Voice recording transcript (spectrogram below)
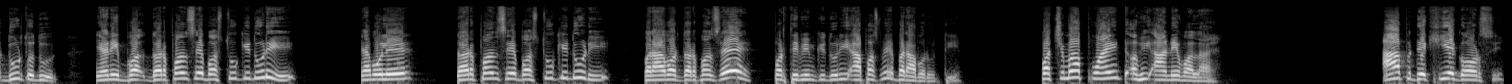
दूर तो दूर। यानी दर्पण से वस्तु की दूरी, क्या बोले? दर्पण से वस्तु की दूरी बराबर दर्पण से प्रतिबिंब की दूरी आपस में बराबर होती है। पचवा पॉइंट अभी आने वाला है। आप देखिए गौर से।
